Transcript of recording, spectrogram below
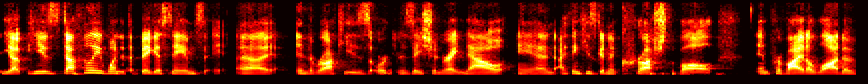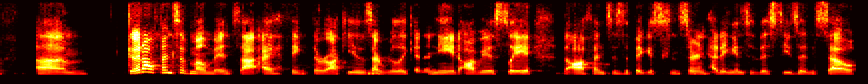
Yep, he's definitely one of the biggest names uh, in the Rockies organization right now, and I think he's going to crush the ball and provide a lot of um, good offensive moments that I think the Rockies are really going to need. Obviously, the offense is the biggest concern heading into this season. So,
